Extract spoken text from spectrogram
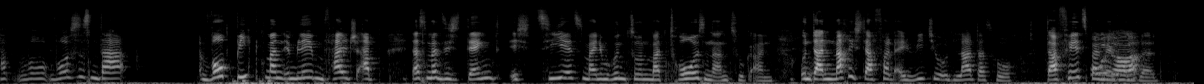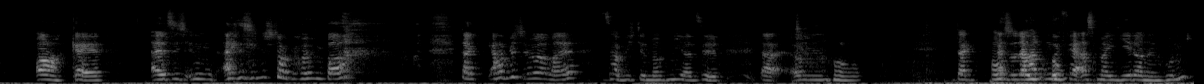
hab, wo, wo ist es denn da? Wo biegt man im Leben falsch ab, dass man sich denkt, ich ziehe jetzt meinem Hund so einen Matrosenanzug an und dann mache ich davon ein Video und lade das hoch. Da fehlt's bei mir Oder- komplett. Oh, geil. Als ich in, als ich in Stockholm war, da habe ich immer mal, das habe ich dir noch nie erzählt, da, ähm, Oh. da Oh, also da oh, hat oh. ungefähr erstmal jeder einen Hund.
